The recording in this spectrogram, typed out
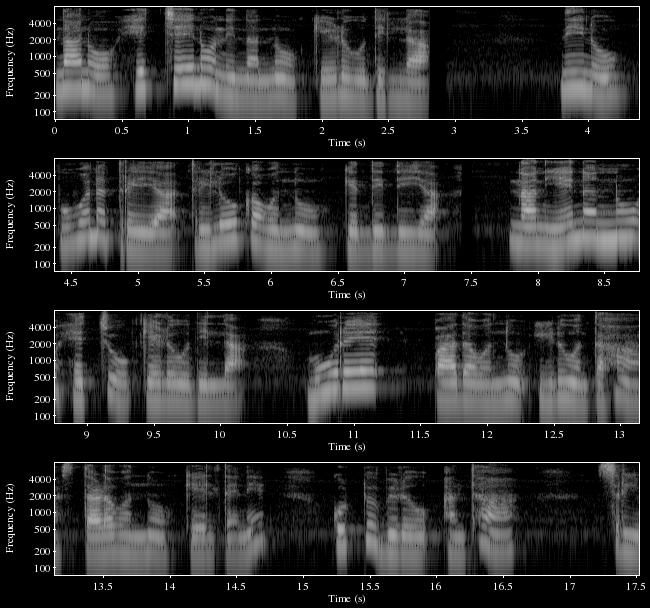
ನಾನು ಹೆಚ್ಚೇನೂ ನಿನ್ನನ್ನು ಕೇಳುವುದಿಲ್ಲ. ನೀನು ಭುವನತ್ರೇಯ ತ್ರಿಲೋಕವನ್ನು ಗೆದ್ದಿದ್ದೀಯ? ನಾನು ಏನನ್ನೂ ಹೆಚ್ಚು ಕೇಳುವುದಿಲ್ಲ. ಮೂರೇ ಪಾದವನ್ನು ಇಡುವಂತಹ ಸ್ಥಳವನ್ನು ಕೇಳ್ತೇನೆ. ಕೊಟ್ಟು ಬಿಡು ಅಂತ ಶ್ರೀ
